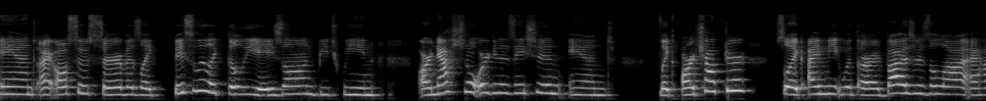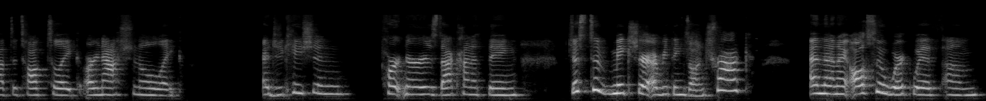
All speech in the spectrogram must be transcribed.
And I also serve as, like, basically, like, the liaison between our national organization and, like, our chapter. So, like, I meet with our advisors a lot. I have to talk to, like, our national, like, education partners, that kind of thing, just to make sure everything's on track. And then I also work with um,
